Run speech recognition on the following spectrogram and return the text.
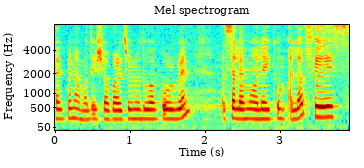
থাকবেন। আমাদের সবার জন্য দোয়া করবেন। আসসালামু আলাইকুম। আল্লাহ হাফেজ।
